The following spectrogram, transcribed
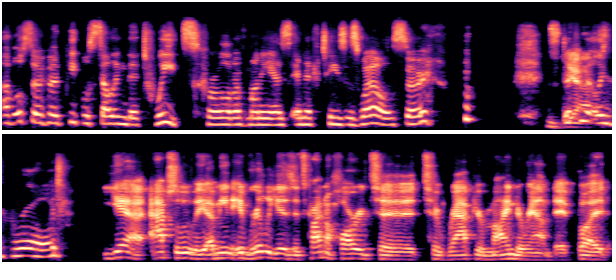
I've also heard people selling their tweets for a lot of money as NFTs as well. So it's definitely yeah. broad. Yeah, absolutely. I mean, it really is. It's kind of hard to to wrap your mind around it, but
